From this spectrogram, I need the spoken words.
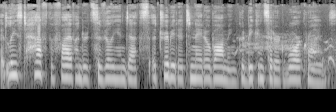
at least half the 500 civilian deaths attributed to NATO bombing could be considered war crimes.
